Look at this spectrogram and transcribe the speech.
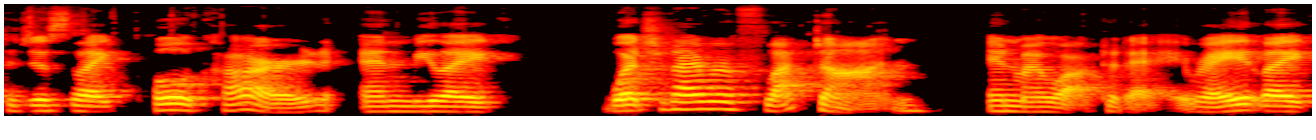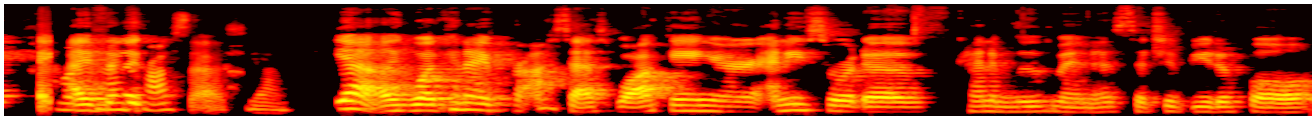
to just like pull a card and be like, what should I reflect on in my walk today? Right? Like, what I feel like process, yeah yeah, like what can I process? Walking or any sort of kind of movement is such a beautiful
